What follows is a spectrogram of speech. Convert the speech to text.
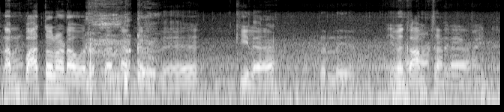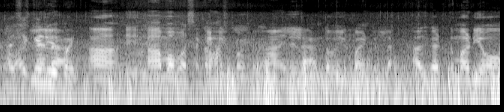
நம்ம பார்த்தோம்லடா ஒரு ரெசார்ட் அங்கே இருந்து கீழே. தெரியலையே. இவன் காமிச்சான்ல. second view point. ஆ ஆமாம்மா செகண்ட் வியூ பாயிண்ட் இல்லை இல்லை அந்த வியூ பாயிண்ட் இல்லை. அதுக்கு அடுத்து மறுபடியும்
